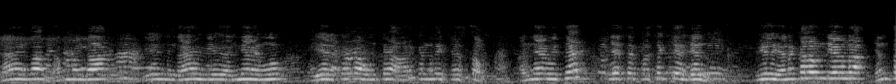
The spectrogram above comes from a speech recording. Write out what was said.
న్యాయంగా ధర్మంగా ఏది న్యాయం ఏది అన్యాయము ఏ రకంగా ఉంటే ఆ రకంగా చేస్తాం. అన్యాయం అయితే చేసే ప్రసక్తే లేదు. వీళ్ళు వెనకాల ఉండి ఏమన్నా ఎంత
